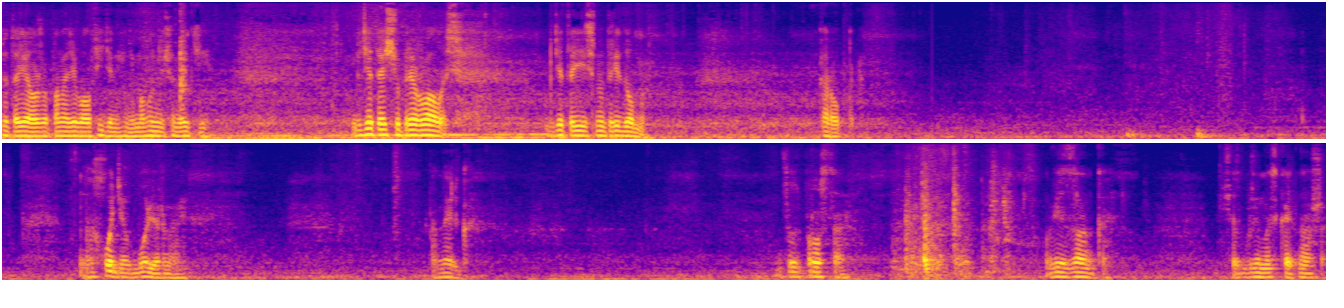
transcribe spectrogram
Это я уже понадевал фитинг, не могу ничего найти. Где-то еще прервалось. Где-то есть внутри дома. Коробка. Заходим в бойлерную. Панелька. Тут просто вязанка. Сейчас будем искать наша.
